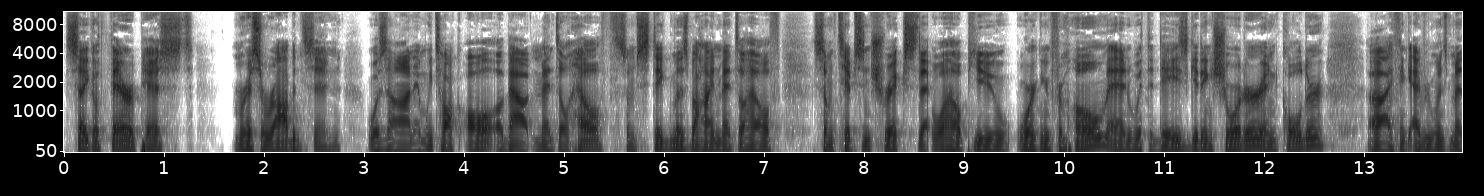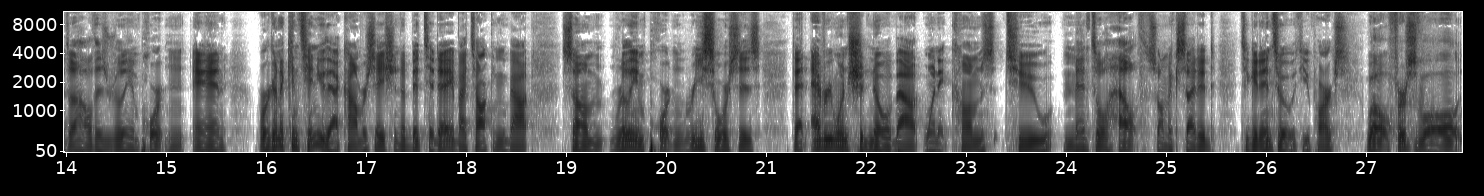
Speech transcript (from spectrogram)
psychotherapist Marissa Robinson was on, and we talk all about mental health, some stigmas behind mental health, some tips and tricks that will help you working from home. And with the days getting shorter and colder, uh, I think everyone's mental health is really important. And we're going to continue that conversation a bit today by talking about some really important resources that everyone should know about when it comes to mental health. So I'm excited to get into it with you, Parks. Well, first of all,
